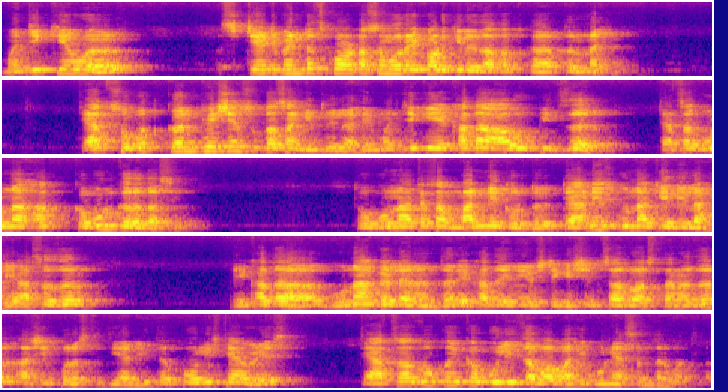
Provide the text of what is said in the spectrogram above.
म्हणजे केवळ स्टेटमेंटच कोर्टासमोर रेकॉर्ड केले जातात का तर नाही. त्याचसोबत कन्फेशन सुद्धा सांगितलेलं आहे. म्हणजे की एखादा आरोपी जर त्याचा गुन्हा हा कबूल करत असेल. तो गुन्हा त्याचा मान्य करतोय. त्यानेच गुन्हा केलेला आहे. असं जर एखादा गुन्हा घडल्यानंतर एखादं इन्व्हेस्टिगेशन चालू असताना जर अशी परिस्थिती आली तर पोलीस त्यावेळेस त्याचा जो काही कबुली जबाब आहे गुन्ह्यासंदर्भातला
